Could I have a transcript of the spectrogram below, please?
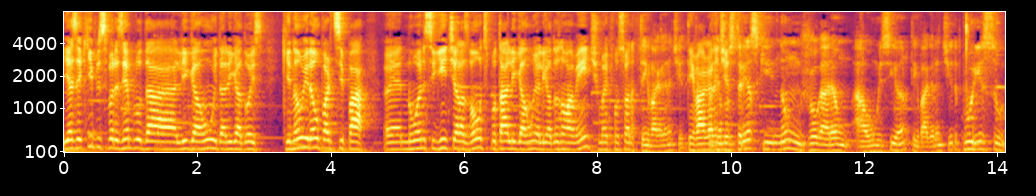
E as equipes, por exemplo, da Liga 1 e da Liga 2, que não irão participar é, no ano seguinte, elas vão disputar a Liga 1 e a Liga 2 novamente? Como é que funciona? Tem vaga garantida. Tem vaga Nós garantida. Temos três que não jogarão a 1 esse ano, tem vaga garantida. Por isso,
